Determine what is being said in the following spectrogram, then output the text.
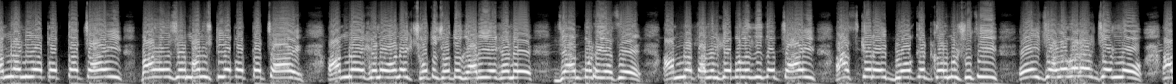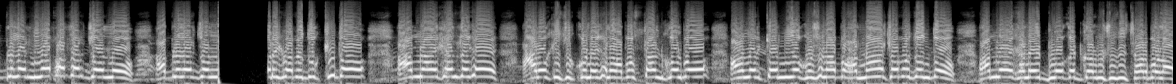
আমরা নিরাপত্তা চাই, বাংলাদেশের মানুষ নিরাপত্তা চাই আমরা এখানে অনেক শত শত গাড়ি এখানে জ্যাম পড়ে গেছে। আমরা তাদেরকে বলে দিতে চাই, আজকের এই ব্লকেট কর্মসূচি এই জনগণের জন্য, আপনাদের নিরাপত্তার জন্য আপনাদের জন্য আন্তরিকভাবে দুঃখিত। আমরা এখান থেকে আরও কিছুক্ষণ এখানে অবস্থান করব। আমাদের কেন্দ্রীয় ঘোষণা না আসা পর্যন্ত আমরা এখানে ব্লকেট কর্মসূচি ছাড়বো না।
